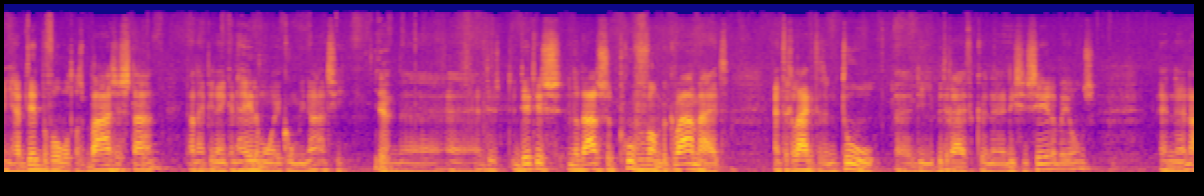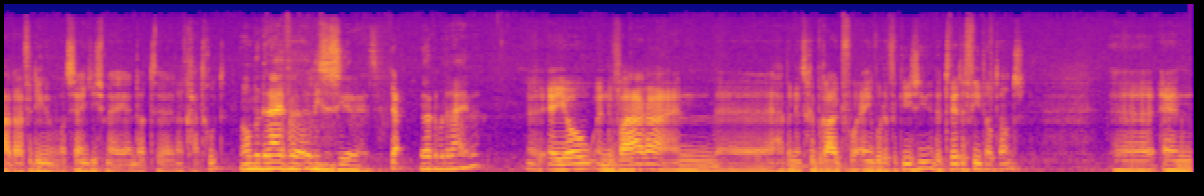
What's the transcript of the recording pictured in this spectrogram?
En je hebt dit bijvoorbeeld als basis staan. Dan heb je denk ik een hele mooie combinatie. Ja. En, eh, eh, dus dit is inderdaad een soort proeven van bekwaamheid. En tegelijkertijd een tool eh, die bedrijven kunnen licenseren bij ons. En eh, nou, daar verdienen we wat centjes mee en dat, eh, dat gaat goed. Want bedrijven licenseren het. Ja. Welke bedrijven? Eh, EO en de VARA en, eh, hebben het gebruikt voor één voor de verkiezingen, de Twitterfeed althans. Eh, en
